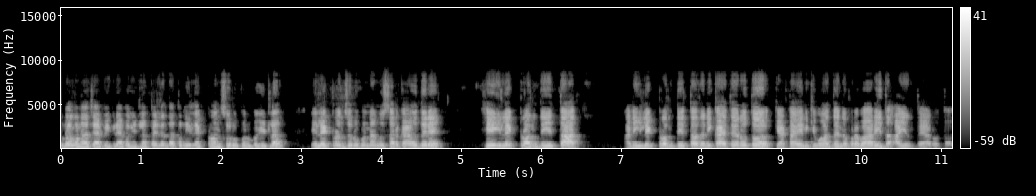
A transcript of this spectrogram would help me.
कुणाकुणाच्या अभिक्रिया बघितलं? पहिल्यांदा आपण इलेक्ट्रॉन स्वरूपण बघितलं. इलेक्ट्रॉन स्वरूपणानुसार काय होतं रे? हे इलेक्ट्रॉन देतात. आणि इलेक्ट्रॉन देतात आणि काय तयार होतं? कॅटायन किंवा धनप्रभारित आयन तयार होतात.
